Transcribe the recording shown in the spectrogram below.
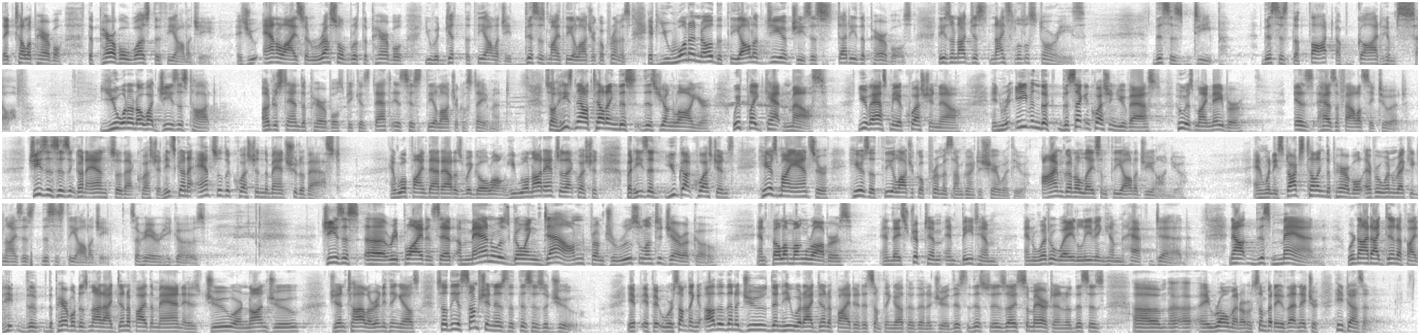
they tell a parable. The parable was the theology. As you analyzed and wrestled with the parable, you would get the theology. This is my theological premise. If you want to know the theology of Jesus, study the parables. These are not just nice little stories, this is deep. This is the thought of God Himself. You want to know what Jesus taught? Understand the parables because that is his theological statement. So he's now telling this, this young lawyer, We've played cat and mouse. You've asked me a question now. And even the, the second question you've asked, Who is my neighbor? Is, has a fallacy to it. Jesus isn't going to answer that question. He's going to answer the question the man should have asked. And we'll find that out as we go along. He will not answer that question, but he said, You've got questions. Here's my answer. Here's a theological premise I'm going to share with you. I'm going to lay some theology on you. And when he starts telling the parable, everyone recognizes this is theology. So here he goes. Jesus uh, replied and said, A man was going down from Jerusalem to Jericho and fell among robbers, and they stripped him and beat him and went away, leaving him half dead. Now, this man, we're not identified. He, the, the parable does not identify the man as Jew or non Jew, Gentile, or anything else. So the assumption is that this is a Jew. If, if it were something other than a Jew, then he would identify it as something other than a Jew. This, this is a Samaritan, or this is um, a, a Roman, or somebody of that nature. He doesn't.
